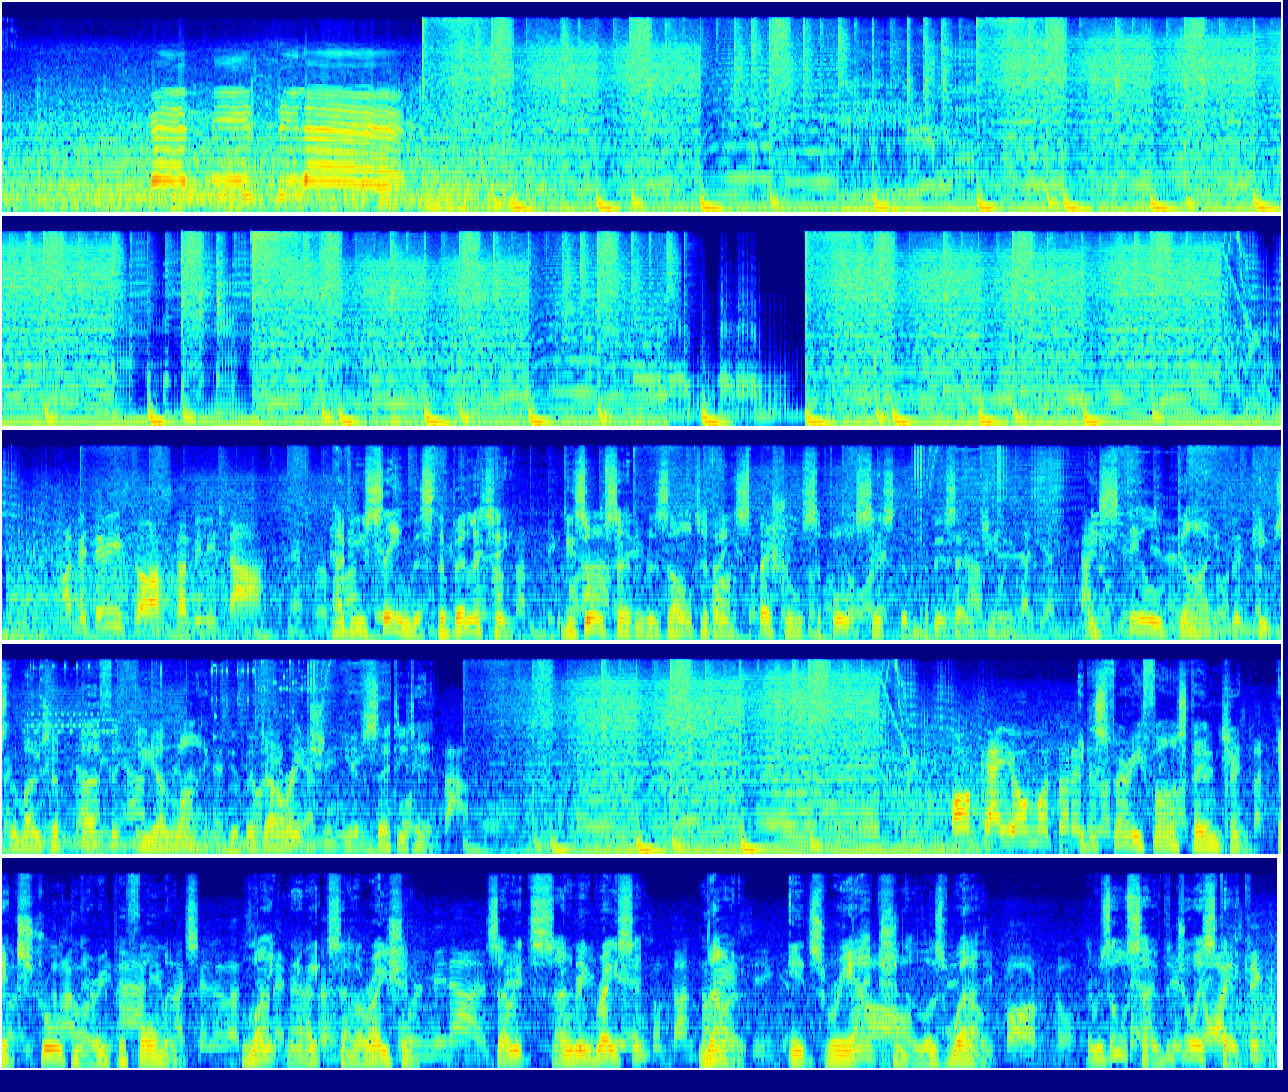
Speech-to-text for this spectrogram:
Have you seen the stability? It is also the result of a special support system for this engine. A steel guide that keeps the motor perfectly aligned in the direction you have set it in. Ok, ho un motore It is very fast engine, extraordinary performance, lightning acceleration. So it's only racing? No, it's reactional as well. There is also the joystick.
